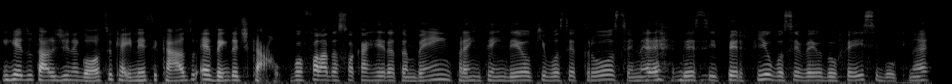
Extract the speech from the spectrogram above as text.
em resultados de negócio, que aí nesse caso é venda de carro. Vou falar da sua carreira também para entender o que você trouxe, né, desse perfil, você veio do Facebook, né?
